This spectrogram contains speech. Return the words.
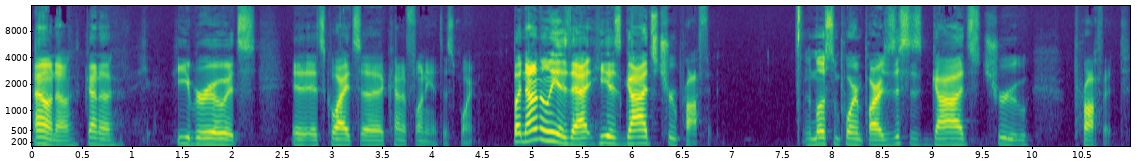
I don't know, kind of Hebrew. It's it's quite uh, kind of funny at this point. But not only is that, he is God's true prophet. The most important part is this is God's true prophet.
